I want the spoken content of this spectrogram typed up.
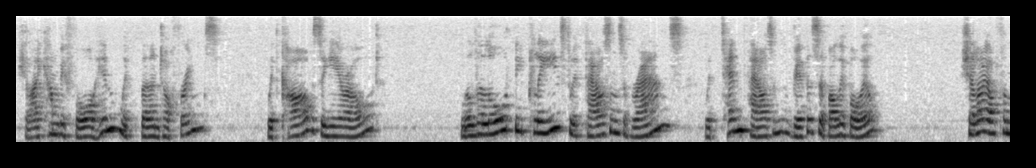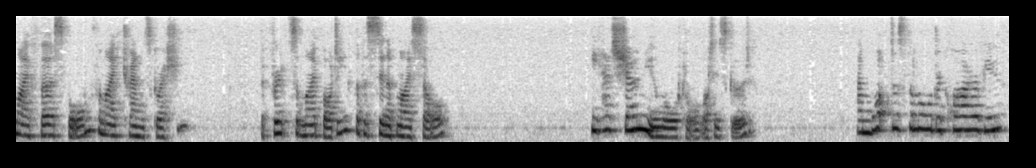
Shall I come before him with burnt offerings, with calves a year old? Will the Lord be pleased with thousands of rams, with ten thousand rivers of olive oil? Shall I offer my firstborn for my transgression, the fruits of my body for the sin of my soul? He has shown you, mortal, what is good and what does the Lord require of you?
